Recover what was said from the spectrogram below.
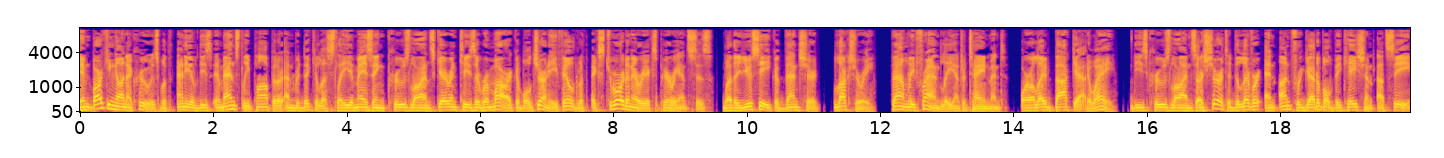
Embarking on a cruise with any of these immensely popular and ridiculously amazing cruise lines guarantees a remarkable journey filled with extraordinary experiences. Whether you seek adventure, luxury, family-friendly entertainment, or a laid-back getaway, these cruise lines are sure to deliver an unforgettable vacation at sea.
